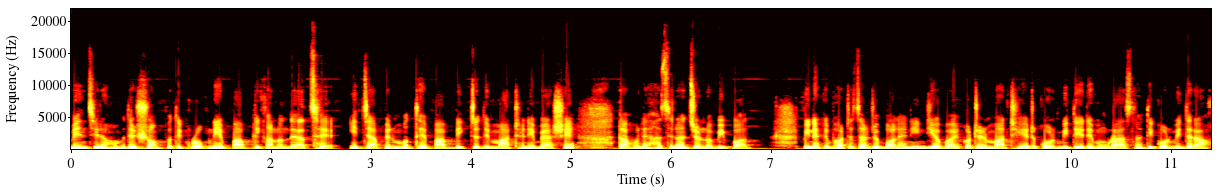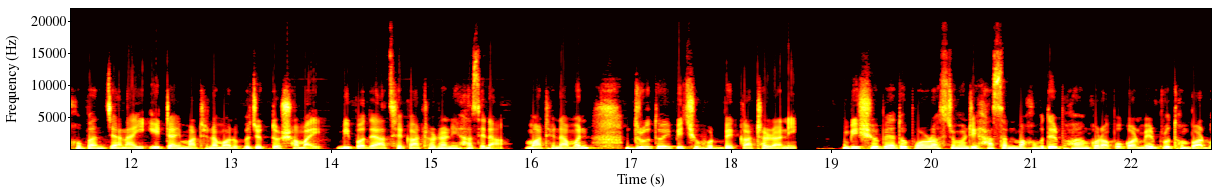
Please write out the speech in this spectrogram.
বেনজির আহমেদের সম্পত্তি ক্রোক নিয়ে পাবলিক আনন্দে আছে। এই চাপের মধ্যে পাবলিক যদি মাঠে নেমে আসে, তাহলে হাসিনার জন্য বিপদ। পিনাকি ভট্টাচার্য বলেন, ইন্ডিয়া বয়কটের মাঠের কর্মীদের এবং রাজনৈতিক কর্মীদের আহ্বান জানাই, এটাই মাঠে নামার উপযুক্ত সময়। বিপদে আছে কাঠারানী হাসিনা। মাঠে নামন, দ্রুতই পিছু হটবে কাঠারানী। বিশ্বব্যাদ পররাষ্ট্রমন্ত্রী হাসান মাহমুদের ভয়ঙ্কর অপকর্মের প্রথম পর্ব।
